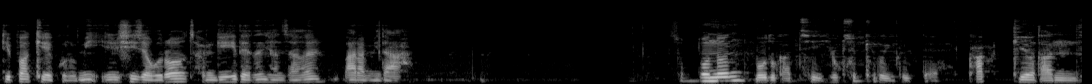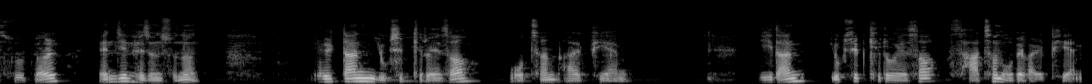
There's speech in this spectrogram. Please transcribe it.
뒷바퀴의 구름이 일시적으로 잠기게 되는 현상을 말합니다. 속도는 모두 같이 60km 이를 때각 기어 단수별 엔진 회전수는 1단 60km에서 5000rpm, 2단 60km에서 4500rpm,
